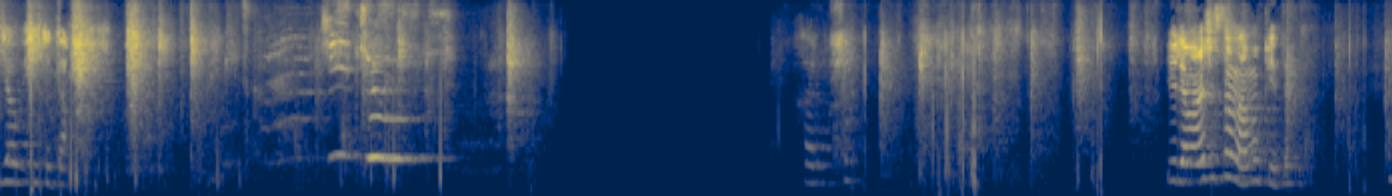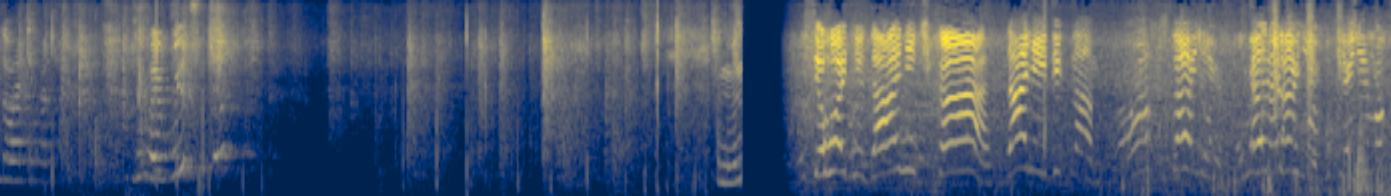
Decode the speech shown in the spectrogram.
я уїду там. Хороша. Юля, вона ще за нами піде. Давай, тепер. Давай быстро. Сьогодні Данічка. Даня, иди к нам. Даня, Даня, я не могу.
